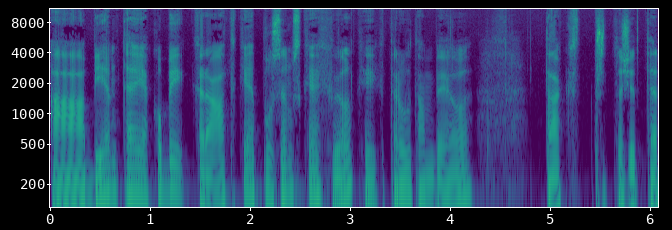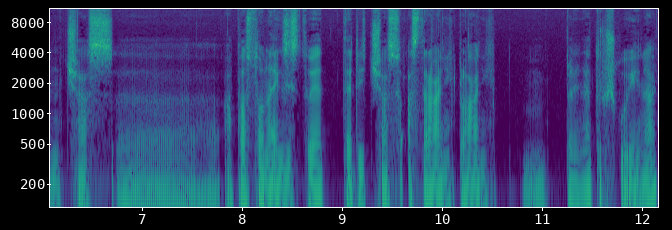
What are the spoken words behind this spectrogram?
a během té jakoby krátké pozemské chvilky, kterou tam byl, tak, protože ten čas uh, a prostě neexistuje, tedy čas v astrálních pláních plyne trošku jinak.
